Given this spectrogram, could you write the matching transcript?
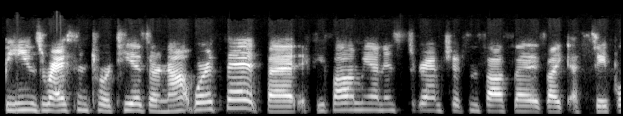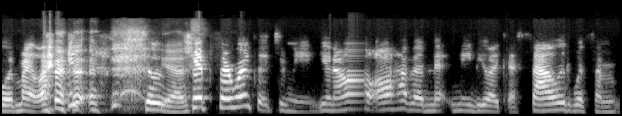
beans, rice, and tortillas are not worth it. But if you follow me on Instagram, chips and salsa is like a staple in my life. so yes. chips are worth it to me. You know, I'll have a maybe like a salad with some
